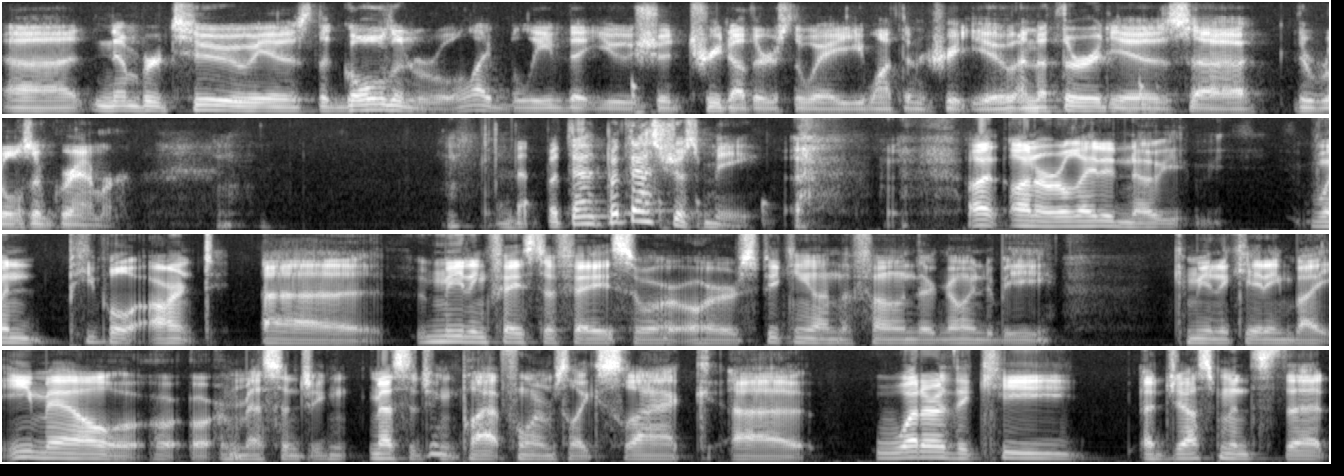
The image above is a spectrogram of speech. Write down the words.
Uh, number two is the golden rule. I believe that you should treat others the way you want them to treat you. And the third is uh, the rules of grammar. That, but that, but that's just me. on, on, a related note, when people aren't uh, meeting face to face or or speaking on the phone, they're going to be communicating by email or, or, or messaging messaging platforms like Slack. Uh, what are the key adjustments that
